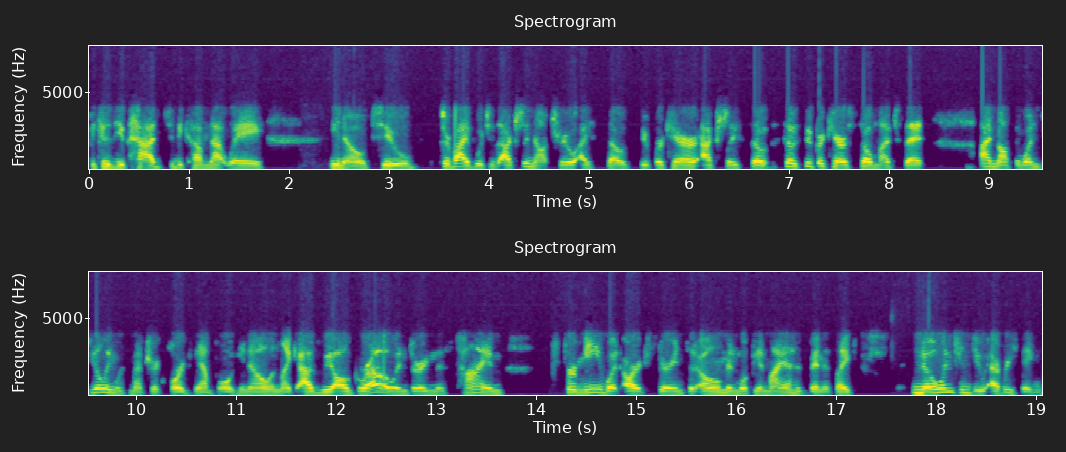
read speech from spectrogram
because you've had to become that way you know to survive which is actually not true. I so super care actually so so super care so much that i'm not the one dealing with METRC for example you know and like as we all grow and during this time for me what our experience at Om and Whoopi and Maya has been is like no one can do everything.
